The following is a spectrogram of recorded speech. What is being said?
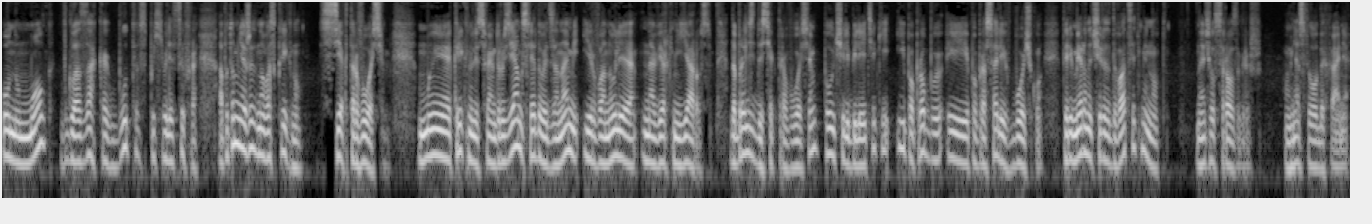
Он умолк, в глазах как будто вспыхивали цифры, а потом неожиданно воскликнул — «Сектор 8». Мы крикнули своим друзьям следовать за нами и рванули на верхний ярус. Добрались до сектора 8, получили билетики и, попробую, и побросали их в бочку. Примерно через 20 минут начался розыгрыш. У меня свело дыхание.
